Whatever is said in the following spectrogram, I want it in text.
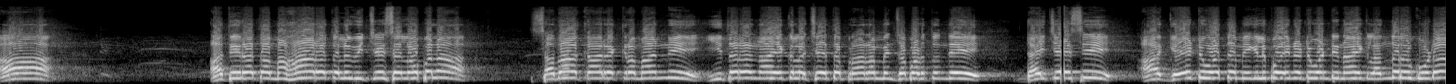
ఆ అతిరథ మహారథులు విచ్చేసే లోపల సభా కార్యక్రమాన్ని ఇతర నాయకుల చేత ప్రారంభించబడుతుంది. దయచేసి ఆ గేటు వద్ద మిగిలిపోయినటువంటి నాయకులందరూ కూడా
